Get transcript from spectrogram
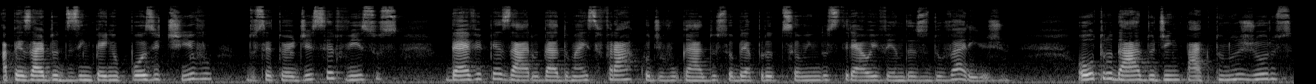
Apesar do desempenho positivo do setor de serviços, deve pesar o dado mais fraco divulgado sobre a produção industrial e vendas do varejo. Outro dado de impacto nos juros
